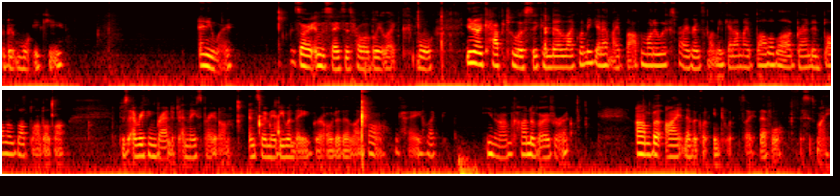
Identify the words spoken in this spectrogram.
a bit more icky. Anyway, so in the states it's probably like more you know, capitalistic and they're like, let me get out my Bath and Body Works fragrance, let me get out my blah blah blah branded blah blah blah blah blah blah. Just everything branded and they spray it on. And so maybe when they grow older, they're like, oh, okay, like, you know, I'm kind of over it. Um, but I never got into it, so therefore, this is my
